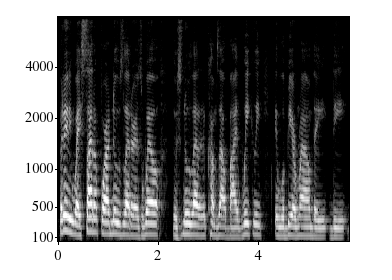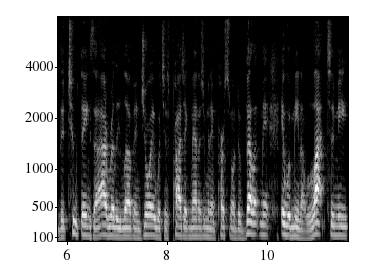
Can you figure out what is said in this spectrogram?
But anyway, sign up for our newsletter as well. This newsletter comes out bi-weekly. It will be around the, the, the two things that I really love and enjoy, which is project management and personal development. It would mean a lot to me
